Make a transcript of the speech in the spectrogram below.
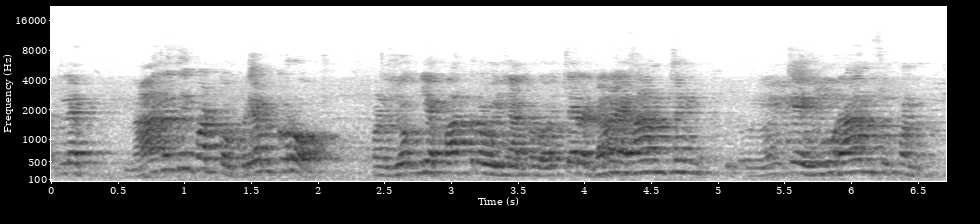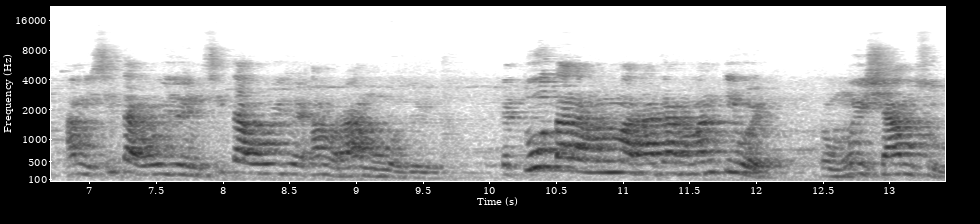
એટલે ના નથી પાડતો, પ્રેમ કરો. પણ યોગ્ય પાત્ર હોય ત્યાં કરો. અત્યારે ઘણા રામ થઈને કે હું રામ છું, પણ આમી સીતા હોવી જોઈએ ને સીતા હોવી જોઈએ, આમ રામ હોવો જોઈએ. કે તું તારા મનમાં રાધાને માનતી હોય, તો હુંય શ્યામ છું.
